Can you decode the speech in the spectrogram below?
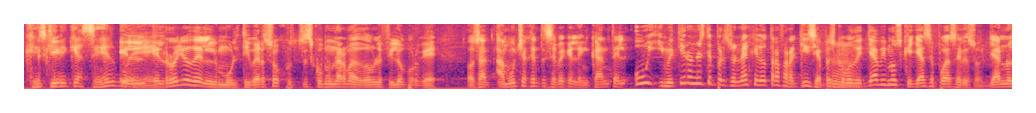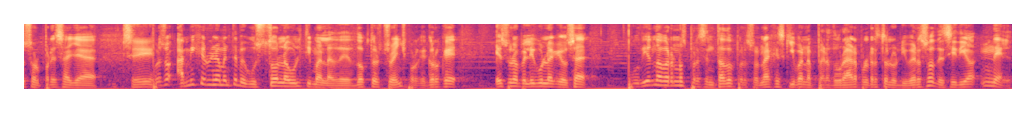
¿Qué Es que tiene que hacer, El, güey? el rollo del multiverso justo es como un arma de doble filo porque, o sea, a mucha gente se ve que le encanta el, uy, y metieron este personaje de otra franquicia. Pues como de, ya vimos que ya se puede hacer eso, ya no es sorpresa, ya... Sí. Por eso, a mí genuinamente me gustó la última, la de Doctor Strange, porque creo que es una película que, o sea, pudiendo habernos presentado personajes que iban a perdurar por el resto del universo, decidió, Nel,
